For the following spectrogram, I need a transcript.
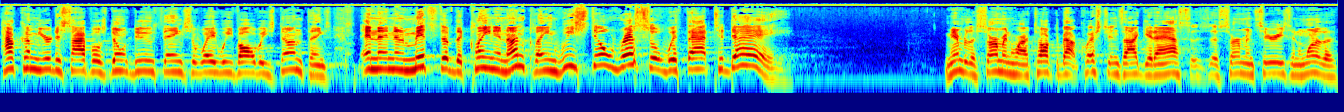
How come your disciples don't do things the way we've always done things? And in the midst of the clean and unclean, we still wrestle with that today. Remember the sermon where I talked about questions I get asked, the sermon series, and one of the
